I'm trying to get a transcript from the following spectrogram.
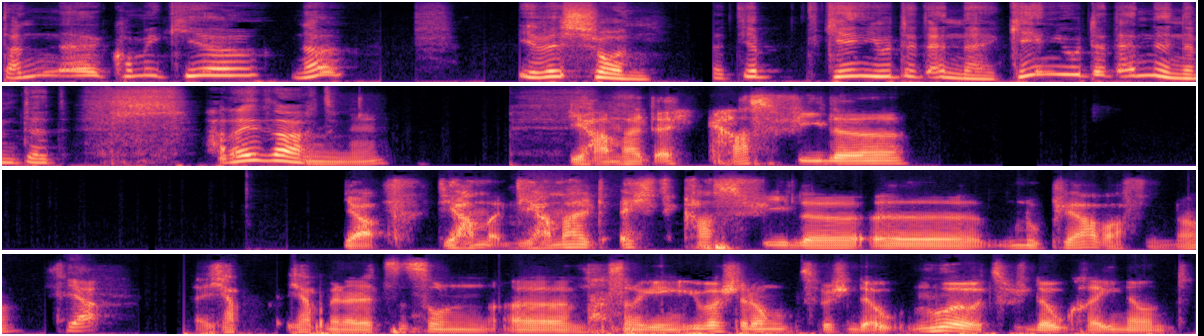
dann äh, komme ich hier, ne? Ihr wisst schon, das gibt kein gutes Ende. Kein gutes Ende nimmt das. Hat er gesagt. Mhm. Die haben halt echt krass viele. Ja, die haben, die haben halt echt krass viele äh, Nuklearwaffen, ne? Ja. Ich habe ich hab mir da letztens so, ein, äh, so eine Gegenüberstellung zwischen der, U- nur zwischen der Ukraine und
